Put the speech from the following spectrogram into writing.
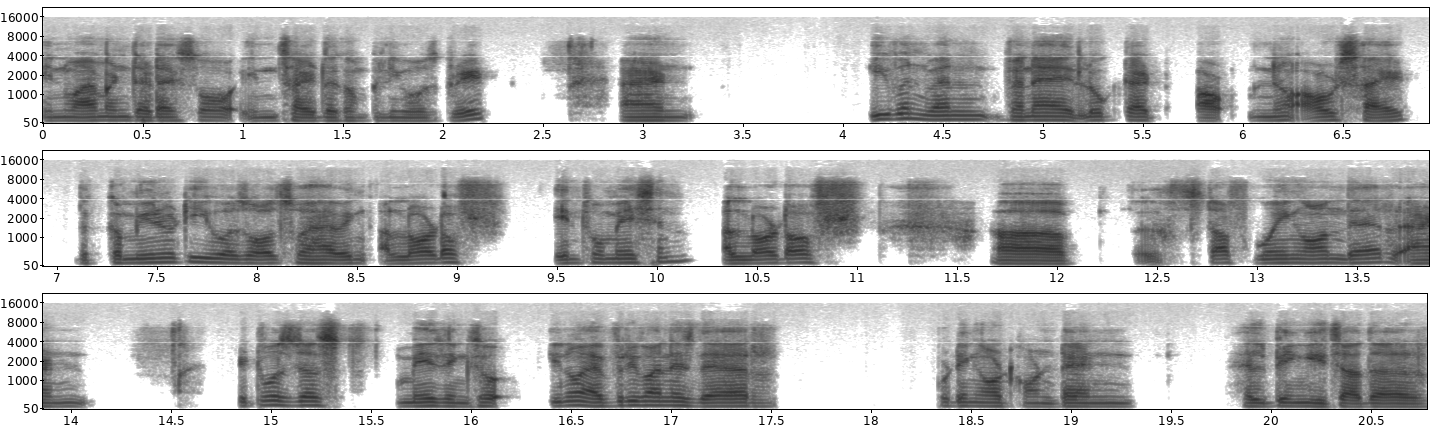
environment that I saw inside the company was great. And even when when I looked at you know outside, the community was also having a lot of information a lot of uh, stuff going on there and it was just amazing so you know everyone is there putting out content helping each other.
